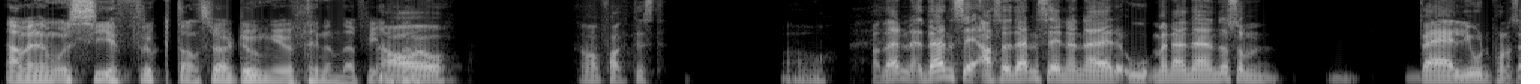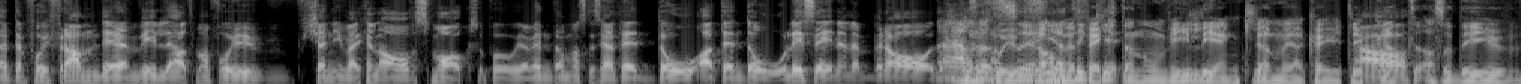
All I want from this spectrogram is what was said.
Ja, men hon ser fruktansvärt ung ut i den där filmen. Ja, jo. Ja, faktiskt. Ja. Ja, den, den, alltså, den scenen är, men den är ändå som välgjord på något sätt. Den får ju fram det den vill, att man får ju, känner ju verkligen avsmak. Så på, jag vet inte om man ska säga att det är, då, att det är en dålig scen eller en bra. Nej, alltså, får ju alltså, fram jag tycker- effekten hon vill egentligen, men jag kan ju tycka Ja. att alltså, det är ju,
